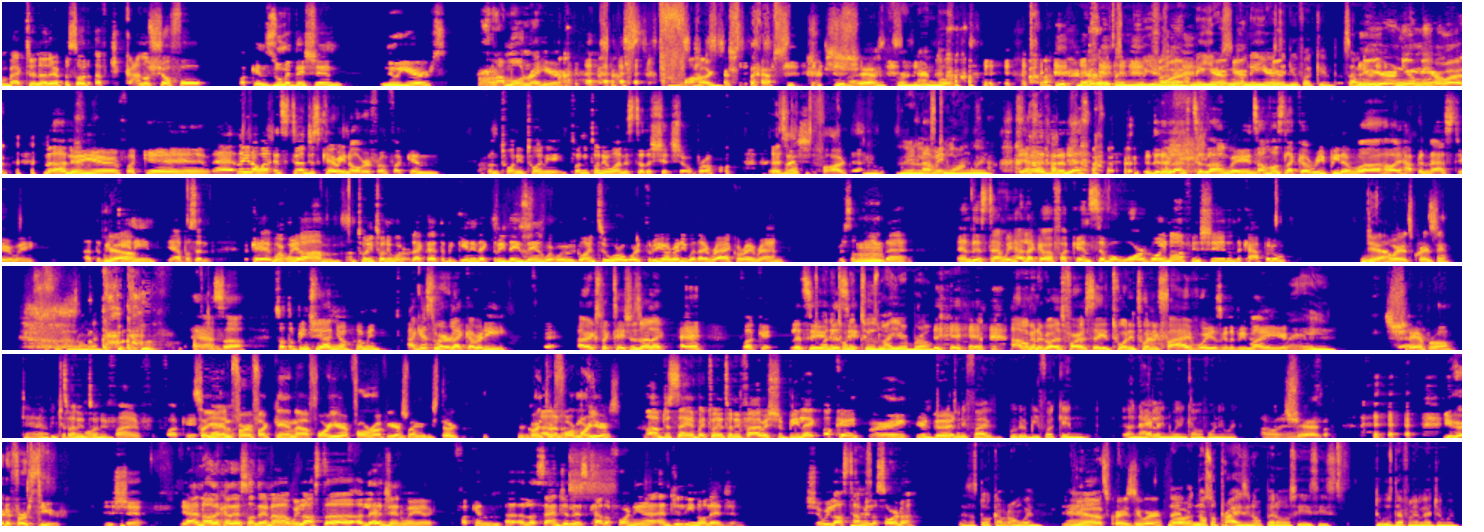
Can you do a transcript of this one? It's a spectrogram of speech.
Welcome back to another episode of Chicano Shuffle, fucking Zoom edition, New Year's. Ramon right here. Fuck. Hey, Shit. Fernando. right the New Year's. How many years? New- how many years new- did you fucking celebrate? New year, new me, or what? No, New Year, fucking. Eh, you know what? It's still just carrying over from fucking from 2020. 2021 is still a shit show, bro. Is it? Fuck. We didn't last mean- too long, way. yeah, it didn't last. It didn't last too long, way. It's almost like a repeat of uh, how it happened last year, way. At the beginning, yeah, but said, okay, weren't we um on 2020? weren't- Like at the beginning, like three days in, weren't we going to World War Three already with Iraq or Iran or something Mm-hmm. like that? And this time we had like a fucking civil war going off and shit in the capital. Yeah, wait, it's crazy. Qué cabrón, güey. Yeah, so it's otro pinche año. I mean, I guess we're like already. eh, Our expectations are like, eh, fuck it. Let's see. 2022 is my year, bro. I'm gonna go as far as saying 2025 way is gonna be my year. Hey, Shit, bro. damn, pinche 2025. Fuck it. So you're in for a fucking uh, four year, four rough years, wait? You still you're going through don't know. four more years? No, I'm just saying. By 2025, it should be like, okay, all right, you're In good. 2025, we're gonna be fucking an island way in California, way. Oh yeah. Shit. you heard it first here. You shit. Yeah, no, deja de eso. And then uh, we lost a, a legend, way. A fucking uh, a Los Angeles, California Angelino legend. Shit, we lost Tommy Yes. Lasorda. Eso es todo cabrón, güey. Yeah, that's crazy. Where No, no surprise, you know, pero sí, sí, dude was definitely a legend, güey.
